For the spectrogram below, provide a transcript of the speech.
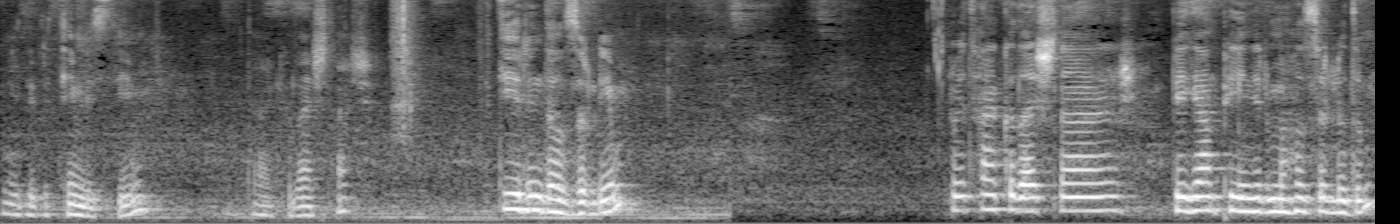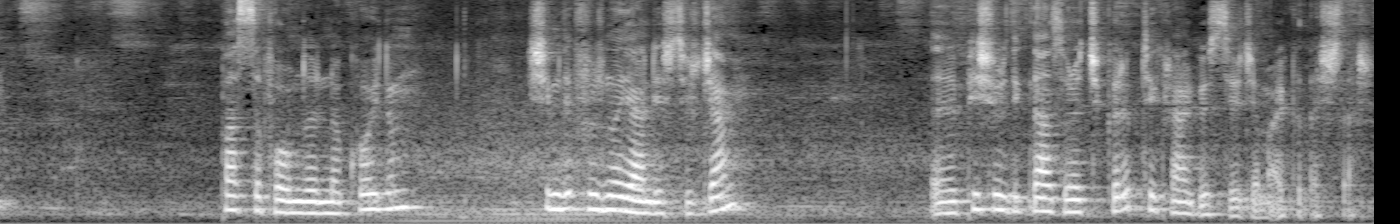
şeyleri temizleyeyim arkadaşlar. Diğerini de hazırlayayım. Evet arkadaşlar vegan peynirimi hazırladım. Pasta formlarına koydum. Şimdi fırına yerleştireceğim. Ee, pişirdikten sonra çıkarıp tekrar göstereceğim arkadaşlar.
